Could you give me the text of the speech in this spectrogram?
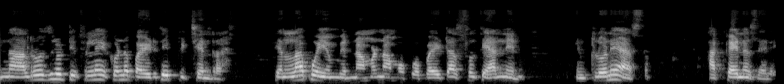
ఈ నాలుగు రోజులు టిఫిన్ లేకుండా బయట తెప్పించాను రా. తినలా పోయాం మీరు నమ్మండి నమ్మపో బయట అసలు తేను నేను. ఇంట్లోనే వేస్తాం. అక్కైనా సరే.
